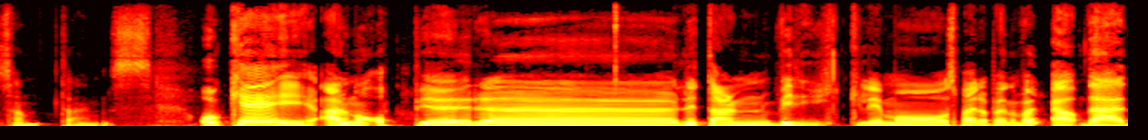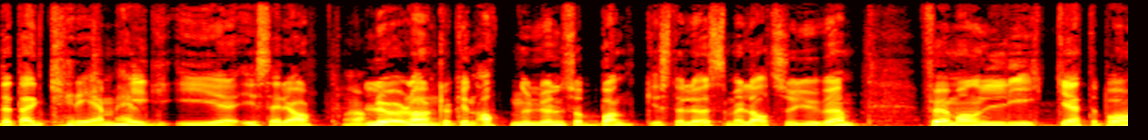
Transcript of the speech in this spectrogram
Sometimes. Ok, er det noe oppgjør uh, lytteren virkelig må sperre opp øynene for? Ja, det er, Dette er en kremhelg i, i Serie A. Ja. Lørdag klokken 18.00 så bankes det løs med Lazio Juve. Før man like etterpå,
